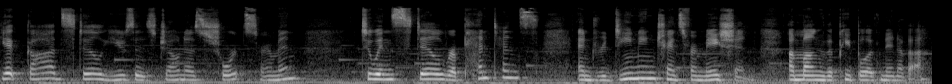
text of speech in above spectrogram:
Yet God still uses Jonah's short sermon to instill repentance and redeeming transformation among the people of Nineveh.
